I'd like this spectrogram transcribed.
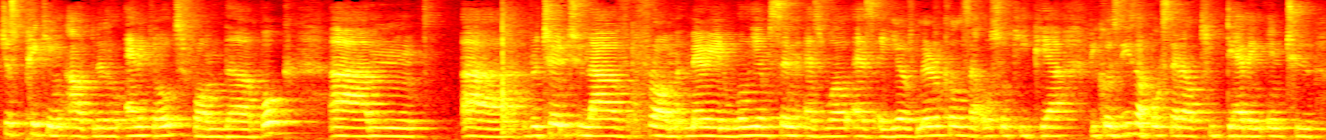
just picking out little anecdotes from the book. Um, uh, Return to Love from Marianne Williamson, as well as A Year of Miracles. I also keep here because these are books that I'll keep dabbing into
